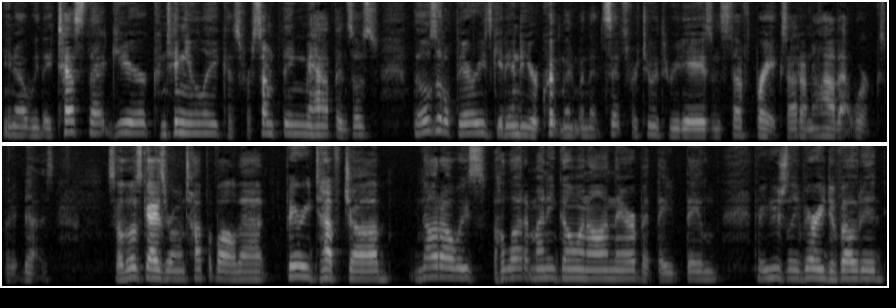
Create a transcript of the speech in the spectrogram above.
You know, we, they test that gear continually because for something happens, those those little fairies get into your equipment when that sits for two or three days and stuff breaks. I don't know how that works, but it does. So those guys are on top of all that. Very tough job. Not always a lot of money going on there, but they they they're usually very devoted.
